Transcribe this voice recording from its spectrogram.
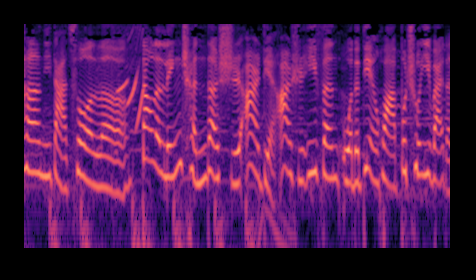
啊，你打错了。”到了凌晨的十二点二十一分，我的电话不出意外的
